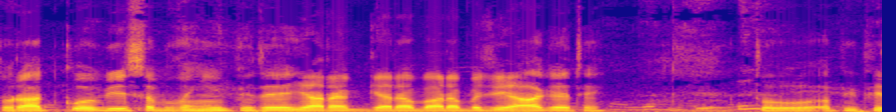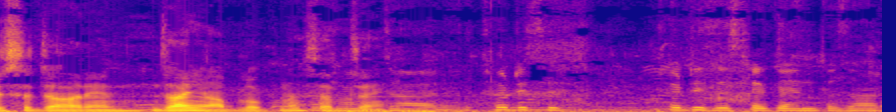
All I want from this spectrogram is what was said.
तो रात को भी सब वहीं पे थे ग्यारह ग्यारह बारह बजे आ गए थे। तो अभी फिर से जा रहे हैं। जाएँ आप लोग ना सब जाएँ। जा रहे हैं। छोटी सी छोटी सिस्टर का इंतज़ार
